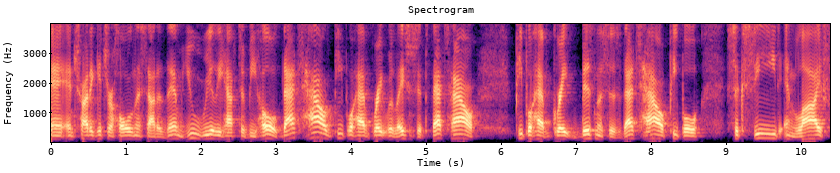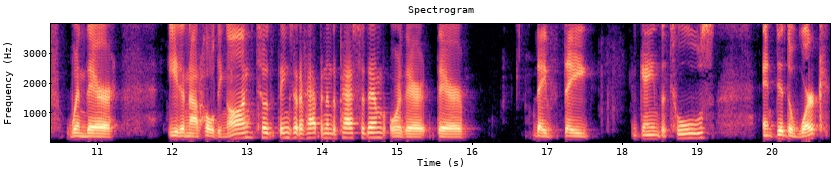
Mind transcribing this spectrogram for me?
and, and, try to get your wholeness out of them. You really have to be whole. That's how people have great relationships. That's how people have great businesses. That's how people succeed in life when they're either not holding on to things that have happened in the past to them or they're they're they've they gained the tools and did the work,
